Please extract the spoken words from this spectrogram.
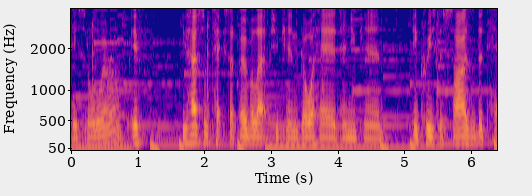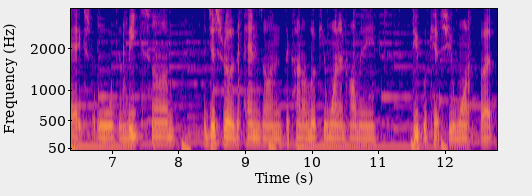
paste it all the way around. If you have some text that overlaps, you can go ahead and you can increase the size of the text or delete some it just really depends on the kind of look you want and how many duplicates you want. But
